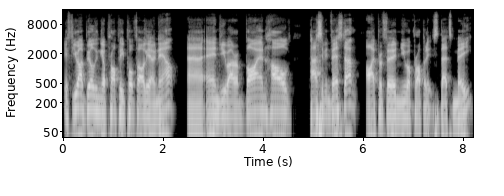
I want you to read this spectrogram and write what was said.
if you are building your property portfolio now uh, and you are a buy and hold passive investor, I prefer newer properties. That's me.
